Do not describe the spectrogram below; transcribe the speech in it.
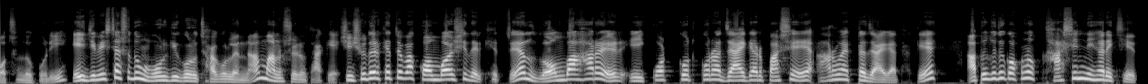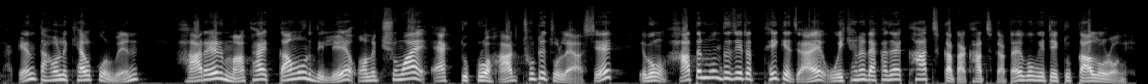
পছন্দ করি। এই জিনিসটা শুধু মুরগি, গরু, ছাগলের না, মানুষেরও থাকে। শিশুদের ক্ষেত্রে বা কম বয়সীদের ক্ষেত্রে লম্বা হাড়ের এই কটকট করা জায়গার পাশে আরও একটা জায়গা থাকে। আপনি যদি কখনো খাসির নিহারে খেয়ে থাকেন, তাহলে খেয়াল করবেন হাড়ের মাথায় কামড় দিলে অনেক সময় এক টুকরো হাড় ছুটে চলে আসে এবং হাতের মধ্যে যেটা থেকে যায়, ওইখানে দেখা যায় খাঁচ কাটা খাঁচ কাটা এবং এটা একটু কালো রঙের।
